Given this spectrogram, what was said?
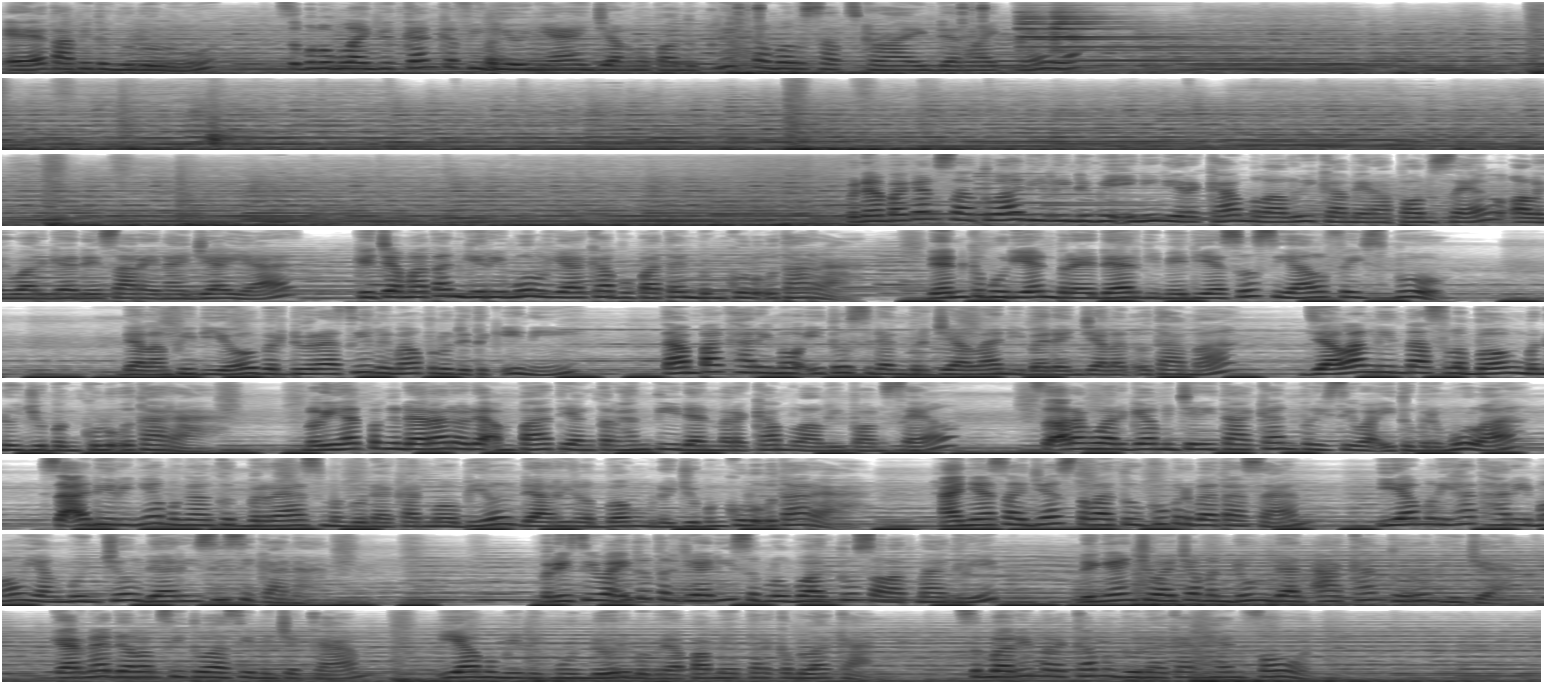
Eh, tapi tunggu dulu. Sebelum melanjutkan ke videonya, jangan lupa untuk klik tombol subscribe dan like-nya ya. Penampakan satwa dilindungi ini direkam melalui kamera ponsel oleh warga desa Renajaya, Kecamatan Girimulya, Kabupaten Bengkulu Utara, dan kemudian beredar di media sosial Facebook. Dalam video berdurasi 50 detik ini, tampak harimau itu sedang berjalan di badan jalan utama, jalan lintas Lebong menuju Bengkulu Utara. Melihat pengendara roda empat yang terhenti dan merekam melalui ponsel, seorang warga menceritakan peristiwa itu bermula saat dirinya mengangkut beras menggunakan mobil dari Lebong menuju Bengkulu Utara. Hanya saja setelah tugu perbatasan, ia melihat harimau yang muncul dari sisi kanan. Peristiwa itu terjadi sebelum waktu sholat maghrib dengan cuaca mendung dan akan turun hujan. Karena dalam situasi mencekam, ia memilih mundur beberapa meter ke belakang, sembari mereka menggunakan handphone.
